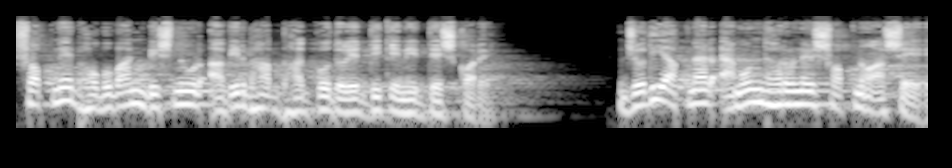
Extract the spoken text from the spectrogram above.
স্বপ্নে ভগবান বিষ্ণুর আবির্ভাব ভাগ্যোদয়ের দিকে নির্দেশ করে। যদি আপনার এমন ধরনের স্বপ্ন আসে,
